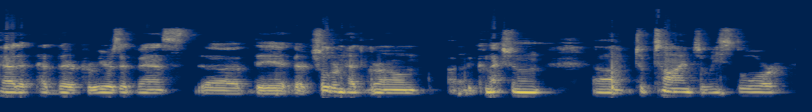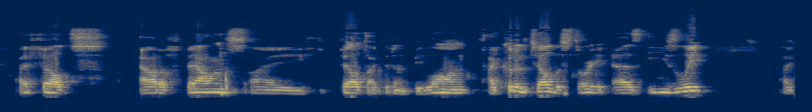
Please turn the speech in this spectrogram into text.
had had their careers advanced. Uh, they, their children had grown. Uh, the connection uh, took time to restore. I felt out of balance. I felt I didn't belong. I couldn't tell the story as easily. I,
